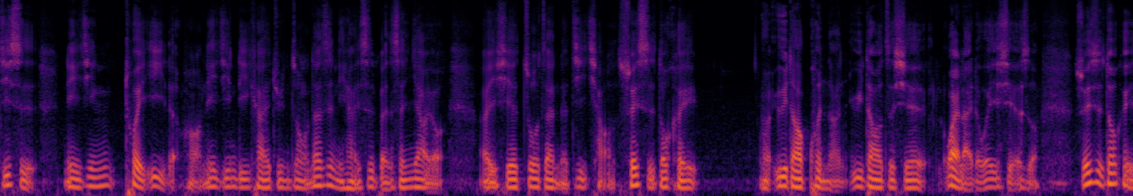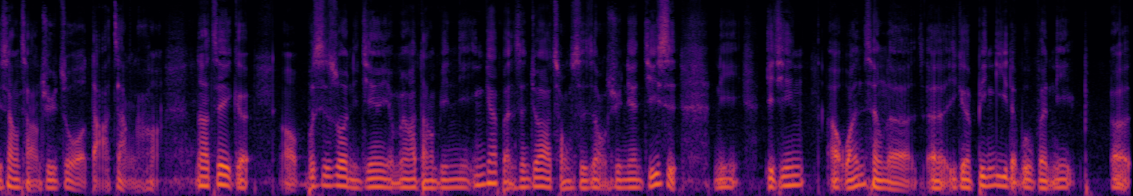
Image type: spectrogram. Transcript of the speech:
即使你已经退役了哈，你已经离开军中，但是你还是本身要有呃一些作战的技巧，随时都可以。啊，遇到困难、遇到这些外来的威胁的时候，随时都可以上场去做打仗了哈。那这个哦，不是说你今天有没有要当兵，你应该本身就要从事这种训练，即使你已经呃完成了呃一个兵役的部分，你。呃，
